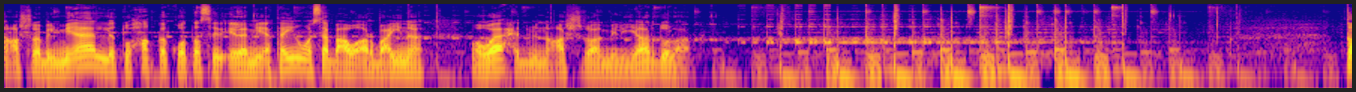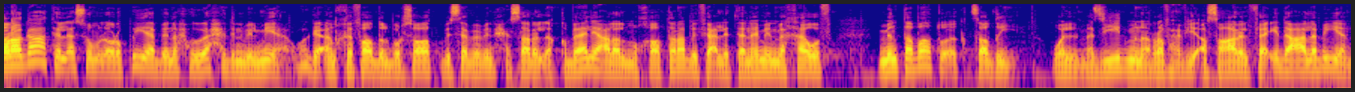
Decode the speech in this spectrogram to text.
عشرة بالمئة لتحقق وتصل إلى 247 وواحد من عشرة مليار دولار. تراجعت الأسهم الأوروبية بنحو 1% وجاء انخفاض البورصات بسبب انحسار الإقبال على المخاطرة بفعل تنامي المخاوف من تباطؤ اقتصادي والمزيد من الرفع في أسعار الفائدة عالميا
